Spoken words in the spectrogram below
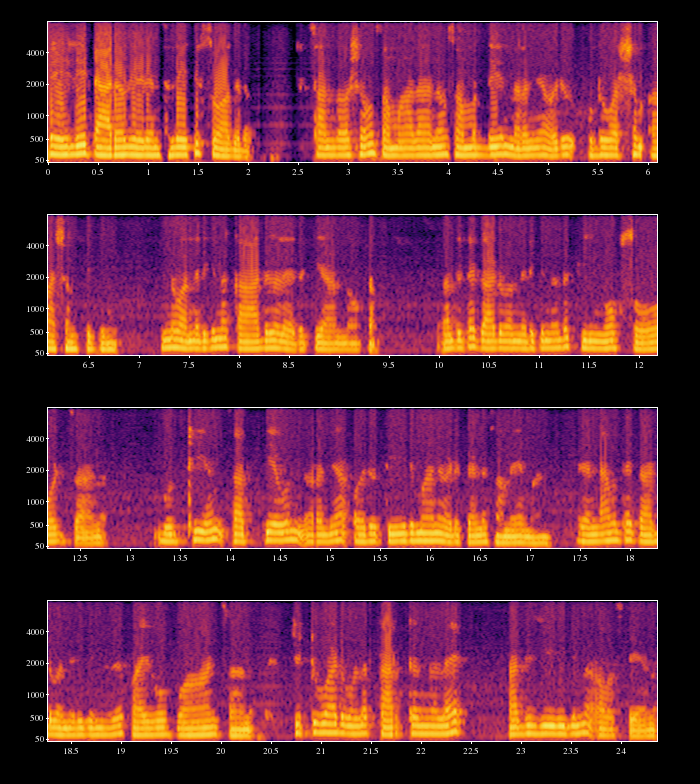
ഡെയിലി ടാരോ ഗൈഡൻസിലേക്ക് സ്വാഗതം. സന്തോഷവും സമാധാനവും സമൃദ്ധിയും നിറഞ്ഞ ഒരു പുതുവർഷം ആശംസിക്കുന്നു. ഇന്ന് വന്നിരിക്കുന്ന കാർഡുകൾ ഏതൊക്കെയാണെന്ന് നോക്കാം. ആദ്യത്തെ കാർഡ് വന്നിരിക്കുന്നത് കിങ് ഓഫ് സോഡ്സ് ആണ്. ബുദ്ധിയും സത്യവും നിറഞ്ഞ ഒരു തീരുമാനം എടുക്കേണ്ട സമയമാണ്. രണ്ടാമത്തെ കാർഡ് വന്നിരിക്കുന്നത് ഫൈവ് ഓഫ് വാൺസ് ആണ്. ചുറ്റുപാടുമുള്ള തർക്കങ്ങളെ അതിജീവിക്കുന്ന അവസ്ഥയാണ്.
